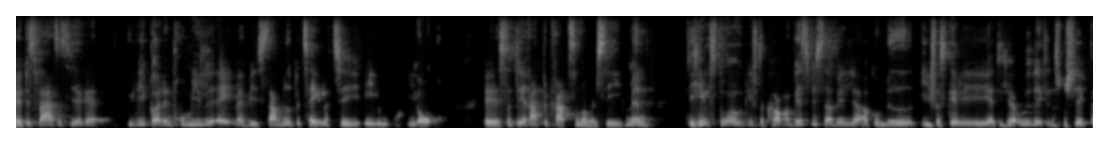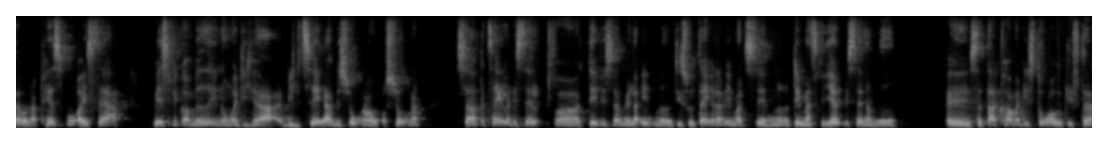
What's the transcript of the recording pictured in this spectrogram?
Øh, det svarer til cirka lige godt en promille af, hvad vi samlet betaler til EU i år. Øh, så det er ret begrænset, må man sige. Men de helt store udgifter kommer, hvis vi så vælger at gå med i forskellige af de her udviklingsprojekter under PESCO, og især hvis vi går med i nogle af de her militære missioner og operationer, så betaler vi selv for det, vi så melder ind med, de soldater, vi måtte sende, det materiel, vi sender med. Øh, så der kommer de store udgifter,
